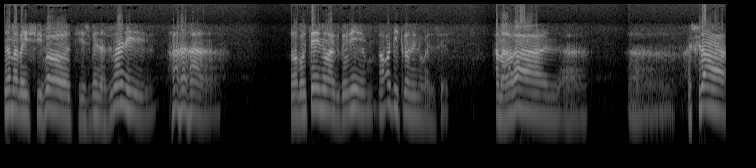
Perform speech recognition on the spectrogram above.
למה בישיבות יש בין הזמנים? רבותינו הגדולים מאוד התלוננו על זה. המהר"ל, השלה,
